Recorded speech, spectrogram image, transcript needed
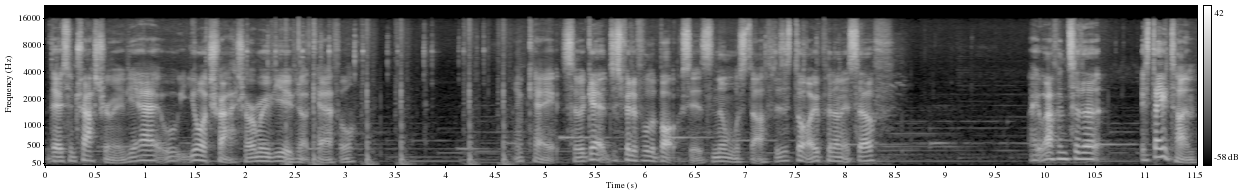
There's some trash to remove. Yeah, well, you're trash. I'll remove you if you're not careful. Okay, so we get just fill up all the boxes, the normal stuff. Does this door open on itself? Hey, what happened to the... It's daytime.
